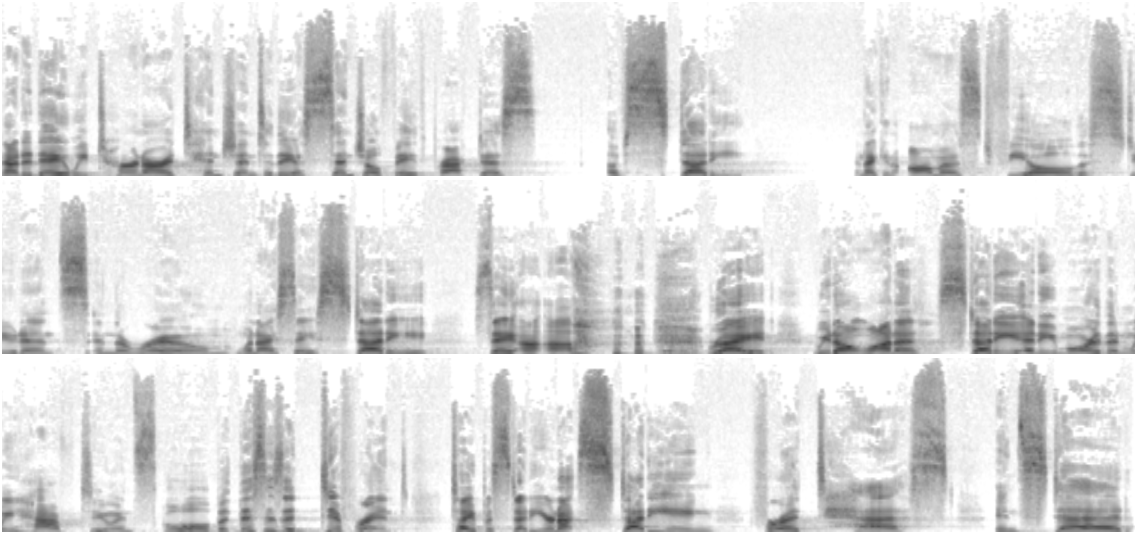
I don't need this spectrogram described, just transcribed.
Now, today we turn our attention to the essential faith practice of study. And I can almost feel the students in the room when I say study say, uh uh-uh. uh right? We don't want to study any more than we have to in school, but this is a different type of study. You're not studying for a test. Instead,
